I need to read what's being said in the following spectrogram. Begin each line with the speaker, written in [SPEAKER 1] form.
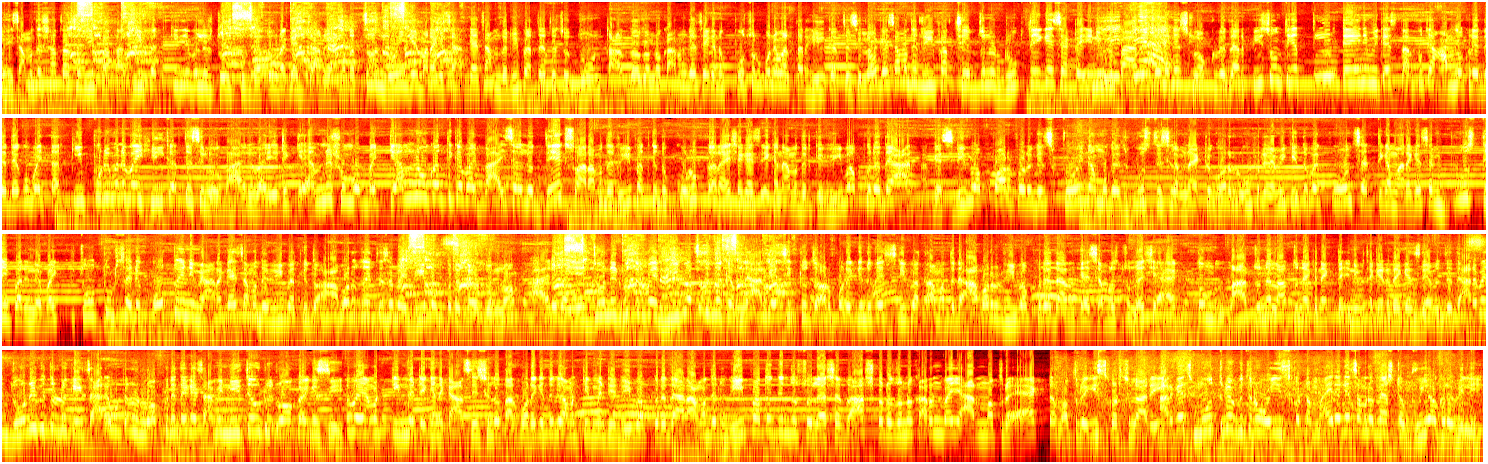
[SPEAKER 1] Guys আমাদের সাথে আছে রিফাত আর রিফাত কি লেভেলের জোন ফুটবল তোমরা গাইস জানো আমরা তিন রোহিঙ্গে মারা গেছে আর গাইস আমাদের রিফাত যাইতেছে জোন তার জন্য কারণ গেছে এখানে প্রচুর পরিমাণ তার হিল কাটতেছিল গাইস আমাদের রিফাত সেফ জন্য ঢুকতেই গেছে একটা এনিমি পার এখানে গাইস লক করে দেয় আর পিছন থেকে তিনটা এনিমি গাইস তার প্রতি হামলা করে দেয়। দেখো ভাই তার কি পরিমাণে ভাই হিল কাটতেছিল ভাই রে ভাই এটা কেমনে সম্ভব ভাই? কেমনে ওখান থেকে ভাই ভাই চাইলো দেখছ? আর আমাদের রিফাত কিন্তু কোলকটার এসে গেছে এখানে আমাদেরকে রিভাব করে দেয়। আর গেছে রিভাব পাওয়ার পরে গেছে কই না মুখে বুঝতেছিলাম না একটা ঘরের উপরে। আমি কিন্তু ভাই কোন সাইড থেকে মারা গেছে আমি বুঝতেই পারি না ভাই, চতুর সাইডে কত এনিমি আর গেছে আমাদের রিভাব কিন্তু আবারও যাইতেছে ভাই রিভাব করে দেওয়ার জন্য। আরে ভাই, এই জোনের ভিতরে ভাই রিভাব দিবে কেমনে? আর গেছে একটু যাওয়ার পরে কিন্তু গেছে রিভাব আমাদের আবারও রিভাব করে দেয়। আর গেছে আমরা চলে আসি একদম লাস্ট জোনে লাস্ট জোনে এখানে একটা এনিমি থাকে, এটা গেছে ড্যামেজ দিতে। আরে ভাই, জোনের ভিতরে ঢুকে গেছে। আরে ওটা লক করে দেখেছে আমি নিচে উঠে লক হয়ে গেছি। ভাই, আমার টিমমেট এখানে কাছে ছিল। তারপরে কিন্তু আমার টিমমেট রিভাব করে দেয়। আর আমাদের রিফাতও কিন্তু চলে আসে রাশ করার জন্য। কারণ ভাই, আর মাত্র একটা মাত্র স্কোর ছিল। আর আর গেছে মুত্রের ভিতরে ওই স্কোরটা মাইরে গেছে। আমরা ম্যাচটা ভুইয়া করে ফেলি।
